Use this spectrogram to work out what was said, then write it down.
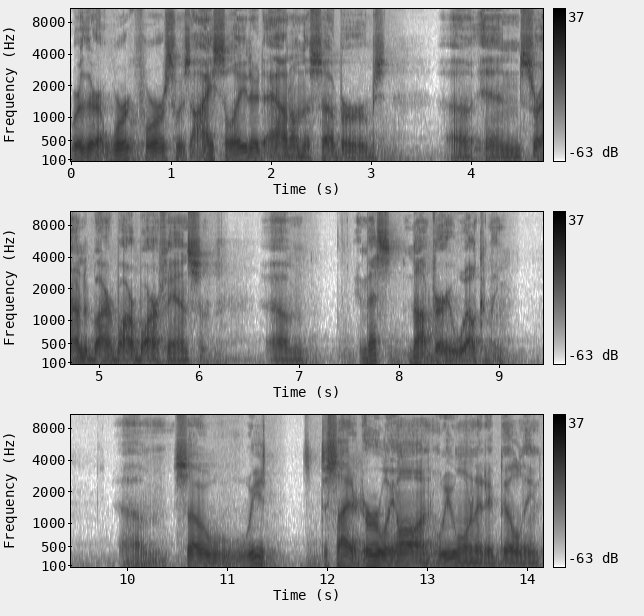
where their workforce was isolated out on the suburbs uh, and surrounded by a barbed wire fence, um, and that's not very welcoming. Um, so we decided early on we wanted a building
